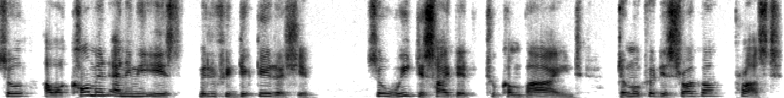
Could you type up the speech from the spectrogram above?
So our common enemy is military dictatorship. So we decided to combine democratic struggle plus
